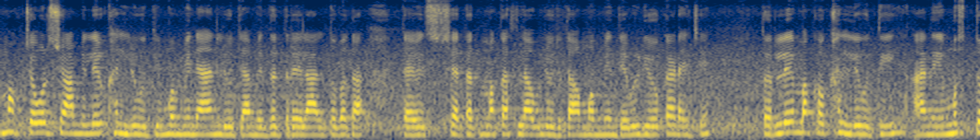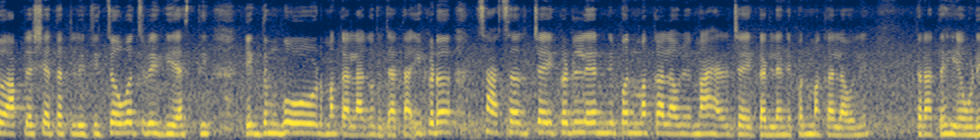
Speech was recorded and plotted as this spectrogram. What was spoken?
मागच्या वर्षी आम्ही लेव खाल्ली होती. मम्मीने आणली होती. आम्ही दत्रेला आलतो बघा. त्यावेळेस शेतात मकाच लावली होती. तेव्हा मम्मीने ते व्हिडिओ काढायचे. तर लय मका खाल्ली होती. आणि मस्त आपल्या शेतातली ती चवच वेगळी असती. एकदम गोड मका लागत होती. आता इकडं सासरच्या इकडल्यांनी पण मका लावले. माहेरच्या इकडल्यांनी पण मका लावली. तर आता ही एवढी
